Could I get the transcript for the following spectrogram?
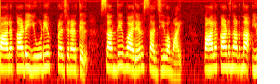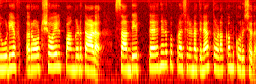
പാലക്കാട് യു ഡി എഫ് പ്രചരണത്തിൽ സന്ദീപ് വാര്യർ സജീവമായി. പാലക്കാട് നടന്ന യു ഡി എഫ് റോഡ് ഷോയിൽ പങ്കെടുത്താണ് സന്ദീപ് തെരഞ്ഞെടുപ്പ് പ്രചരണത്തിന് തുടക്കം കുറിച്ചത്.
